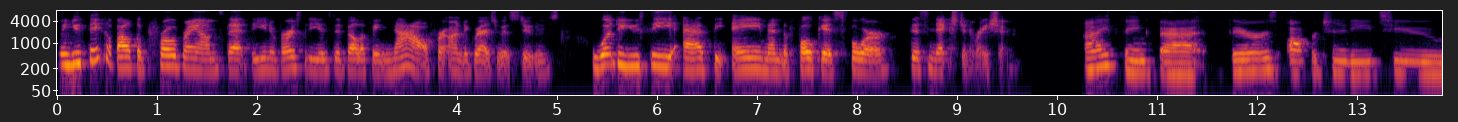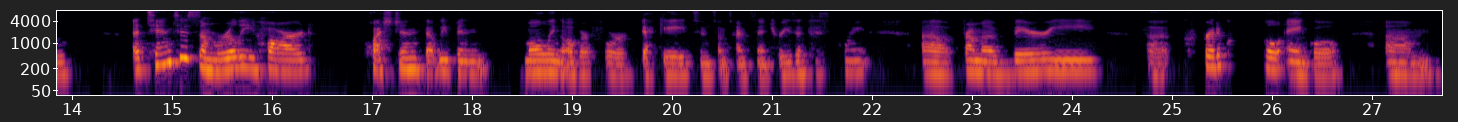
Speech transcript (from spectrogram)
When you think about the programs that the university is developing now for undergraduate students, what do you see as the aim and the focus for this next generation? I think that there's opportunity to attend to some really hard questions that we've been mulling over for decades and sometimes centuries at this point uh, from a very uh, critical angle. Um,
